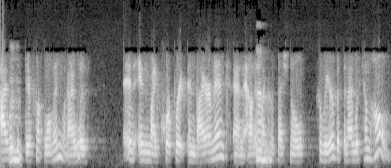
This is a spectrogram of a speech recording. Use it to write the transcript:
I was mm-hmm. a different woman when I was in, in my corporate environment and out in uh-huh. my professional career, but then I would come home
